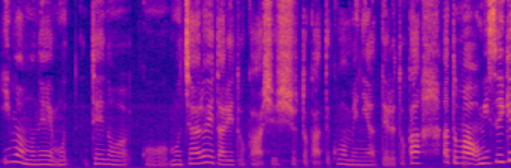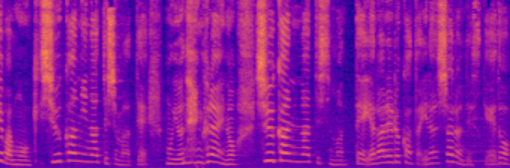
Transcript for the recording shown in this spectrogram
今もねも手のこう持ち歩いたりとかシュッシュとかってこまめにやってるとかあとまあお店行けばもう習慣になってしまってもう4年ぐらいの 習慣になってしまってやられる方いらっしゃるんですけれど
